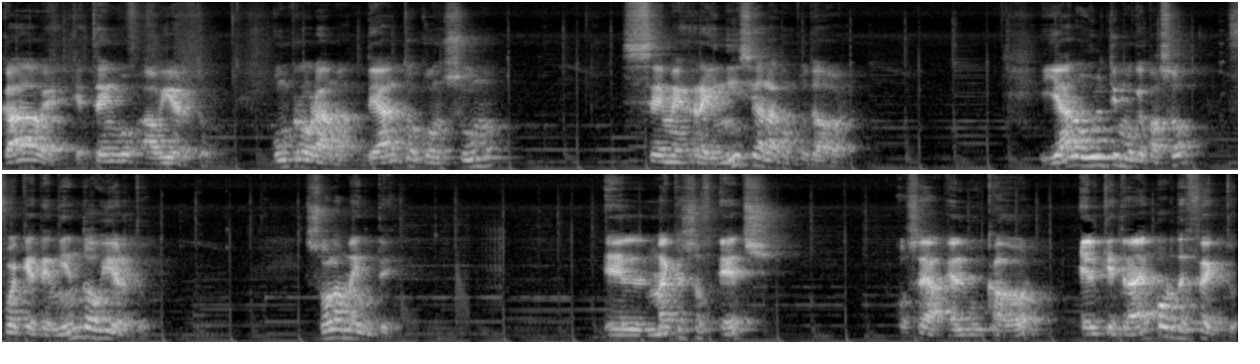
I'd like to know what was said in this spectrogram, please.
cada vez que tengo abierto un programa de alto consumo, se me reinicia la computadora. Y ya lo último que pasó fue que teniendo abierto solamente el Microsoft Edge, o sea, el buscador, el que trae por defecto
